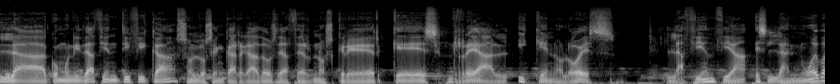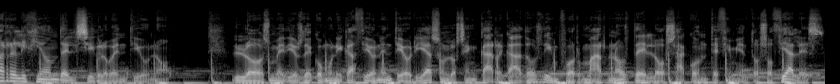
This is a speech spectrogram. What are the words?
La comunidad científica son los encargados de hacernos creer que es real y que no lo es. La ciencia es la nueva religión del siglo XXI. Los medios de comunicación, en teoría, son los encargados de informarnos de los acontecimientos sociales.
